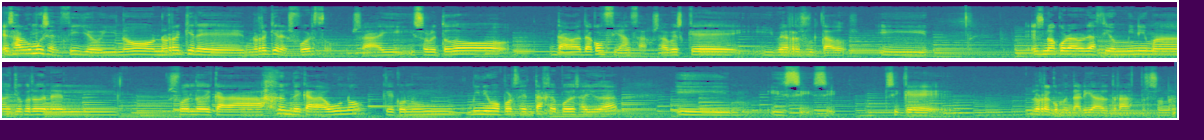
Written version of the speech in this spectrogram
es algo muy sencillo y no, no, requiere, no requiere esfuerzo. O sea, y, sobre todo da, da, confianza, sabes que y ves resultados. Y es una colaboración mínima, yo creo, en el sueldo de cada, de cada uno, que con un mínimo porcentaje puedes ayudar y, sí, sí, sí que lo recomendaría a otras personas.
